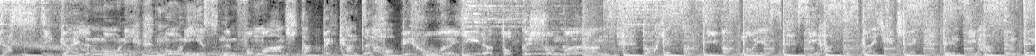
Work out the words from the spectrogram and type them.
Das ist die geile Moni. Moni ist Nymphoman, stadtbekannte Hobbyhure. Jeder durfte schon mal ran. Doch jetzt hat sie was Neues. Sie hat es gleich gecheckt, denn sie hat entdeckt,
